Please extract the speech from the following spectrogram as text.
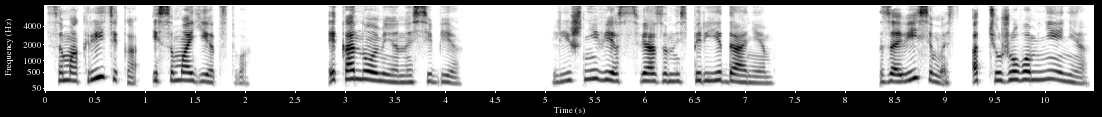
Самокритика и самоедство. Экономия на себе. Лишний вес, связанный с перееданием. Зависимость от чужого мнения.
